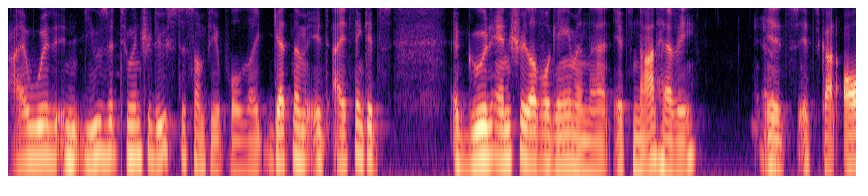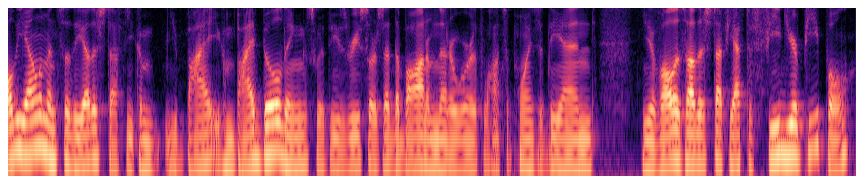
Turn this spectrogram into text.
I would use it to introduce to some people, like get them. It, I think it's a good entry level game in that it's not heavy. Yeah. It's it's got all the elements of the other stuff. You can you buy you can buy buildings with these resources at the bottom that are worth lots of points at the end. You have all this other stuff. You have to feed your people,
